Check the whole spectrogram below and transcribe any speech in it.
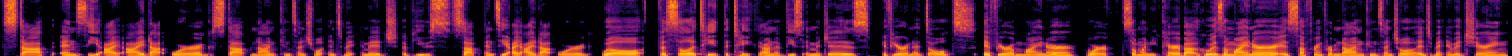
stop ncii.org, stop non-consensual intimate image abuse, stop ncii.org will facilitate the takedown of these images if you're an adult, if you're a minor, or if someone you care about who is a minor is suffering from non-consensual intimate image sharing.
